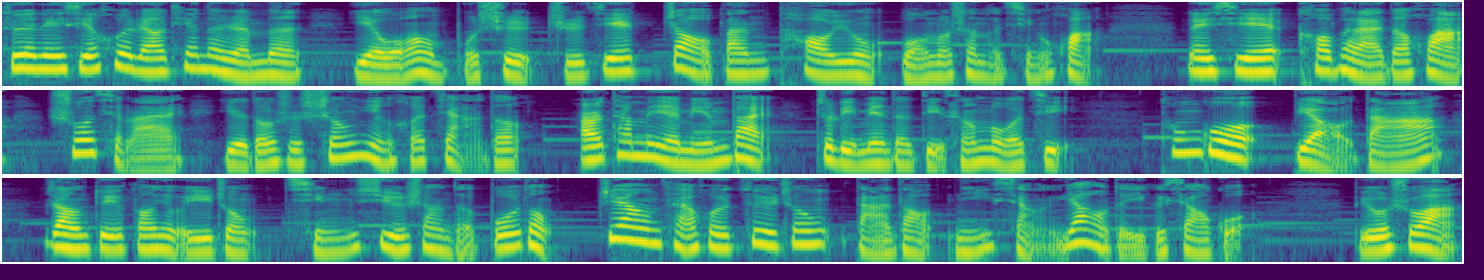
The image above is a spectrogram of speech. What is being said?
所以那些会聊天的人们也往往不是直接照搬套用网络上的情话，那些 copy 来的话说起来也都是生硬和假的，而他们也明白这里面的底层逻辑，通过表达让对方有一种情绪上的波动，这样才会最终达到你想要的一个效果。比如说啊。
